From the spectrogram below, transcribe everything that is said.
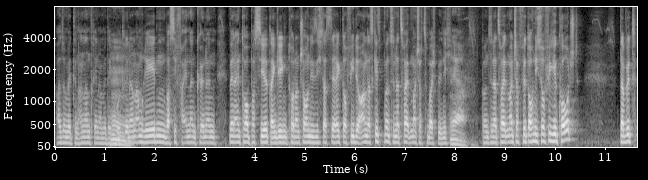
also mit den anderen Trainern, mit den Co-Trainern am Reden, was sie verändern können. Wenn ein Tor passiert, ein Gegentor, dann schauen die sich das direkt auf Video an. Das gibt es bei uns in der zweiten Mannschaft zum Beispiel nicht. Ja. Bei uns in der zweiten Mannschaft wird auch nicht so viel gecoacht. Da wird,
